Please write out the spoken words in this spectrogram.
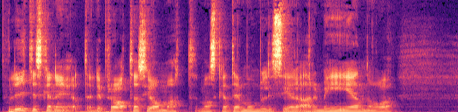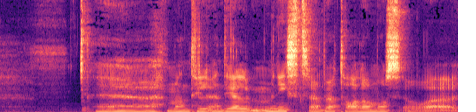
politiska nyheter, det pratas ju om att man ska demobilisera armén och man till en del ministrar börjar tala om att och, eh,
